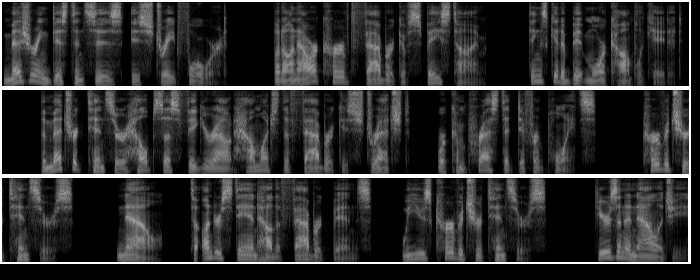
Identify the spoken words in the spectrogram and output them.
Measuring distances is straightforward, but on our curved fabric of spacetime, things get a bit more complicated. The metric tensor helps us figure out how much the fabric is stretched or compressed at different points. Curvature tensors. Now, to understand how the fabric bends, we use curvature tensors. Here's an analogy.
